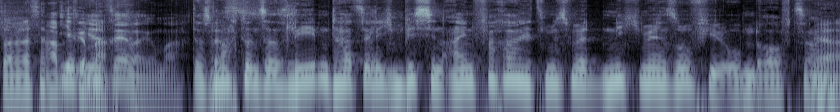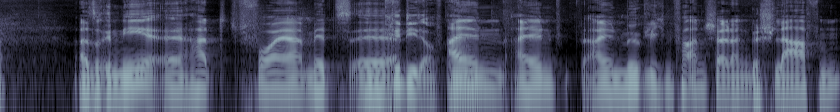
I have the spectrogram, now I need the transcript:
sondern das habt, Habt ihr ihr gemacht. selber gemacht. Das, Das- macht uns das Leben tatsächlich ein bisschen einfacher. Jetzt müssen wir nicht mehr so viel obendrauf zahlen. Ja. Also René äh, hat vorher mit äh, allen, allen, allen möglichen Veranstaltern geschlafen,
